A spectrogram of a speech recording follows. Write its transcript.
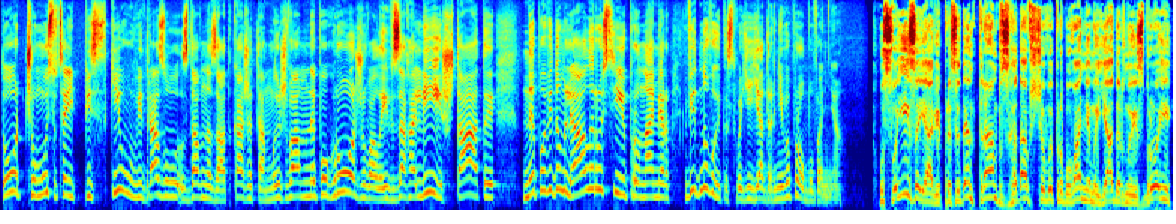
То чомусь у цей Пісків відразу здав назад. Каже, та ми ж вам не погрожували. І взагалі Штати не повідомляли Росію про намір відновити свої ядерні випробування. У своїй заяві президент Трамп згадав, що випробуваннями ядерної зброї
